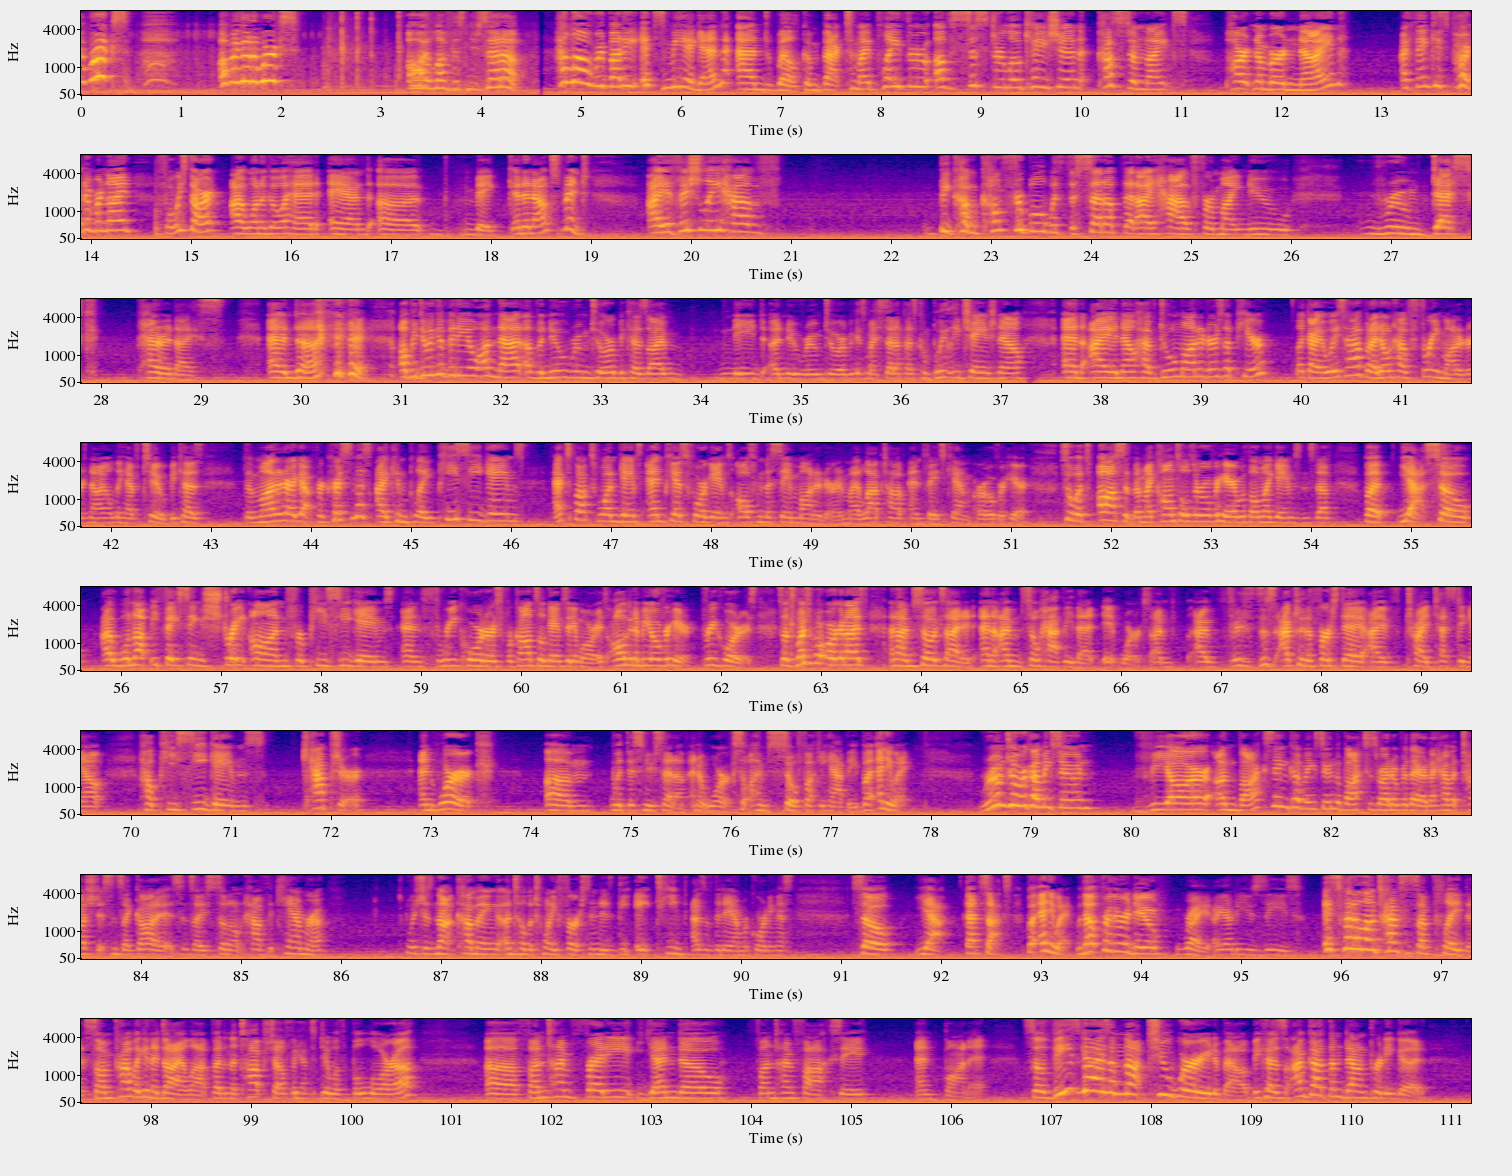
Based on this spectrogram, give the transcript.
It works! Oh my god, it works! Oh, I love this new setup! Hello everybody, it's me again, and welcome back to my playthrough of Sister Location Custom Nights, part number 9? I think it's part number 9. Before we start, I want to go ahead and, uh, make an announcement. I officially have become comfortable with the setup that I have for my new room desk paradise. And, uh, I'll be doing a video on that of a new room tour because I need a new room tour because my setup has completely changed now. And I now have dual monitors up here, like I always have, but I don't have three monitors now, I only have two because the monitor I got for Christmas, I can play PC games, Xbox One games, and PS4 games all from the same monitor, and my laptop and Facecam are over here. So it's awesome, and my consoles are over here with all my games and stuff. But yeah, so I will not be facing straight on for PC games and three quarters for console games anymore. It's all going to be over here, three quarters. So it's much more organized, and I'm so excited, and I'm so happy that it works. I'm, I've, this is actually the first day I've tried testing out how PC games capture and work um, with this new setup, and it works. So I'm so fucking happy. But anyway, room tour coming soon. VR unboxing coming soon. The box is right over there, and I haven't touched it since I got it, since I still don't have the camera, which is not coming until the 21st, and it is the 18th as of the day I'm recording this. So, yeah, that sucks. But anyway, without further ado, right, I gotta use these. It's been a long time since I've played this, so I'm probably gonna die a lot, but in the top shelf we have to deal with Ballora, uh, Funtime Freddy, Yenndo, Funtime Foxy, and Bonnet. So these guys I'm not too worried about because I've got them down pretty good.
